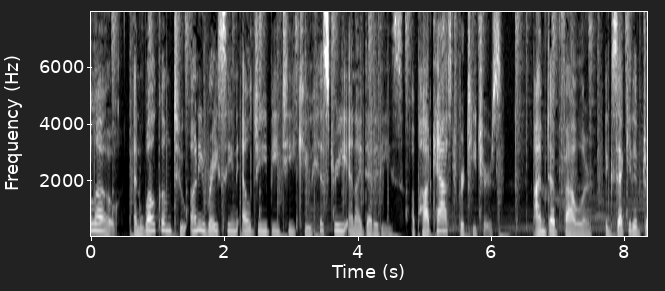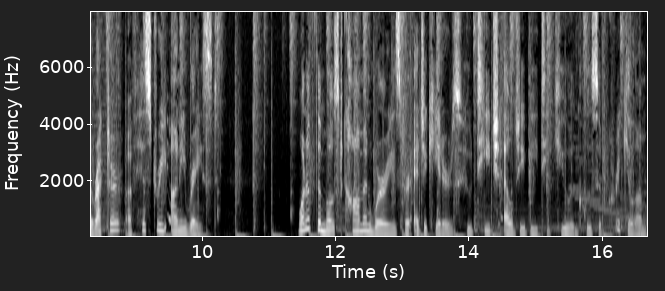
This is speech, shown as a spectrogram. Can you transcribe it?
Hello, and welcome to Unerasing LGBTQ History and Identities, a podcast for teachers. I'm Deb Fowler, Executive Director of History Unerased. One of the most common worries for educators who teach LGBTQ inclusive curriculum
